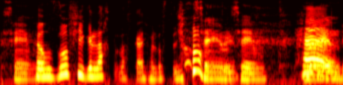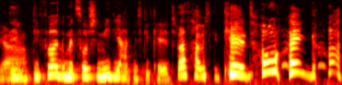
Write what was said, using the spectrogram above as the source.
Ich Same. habe so viel gelacht, das ist gar nicht mehr lustig. Same, same. Hä? Nein, ja. die, die Folge mit Social Media hat mich gekillt. Das habe ich gekillt. Oh mein Gott.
